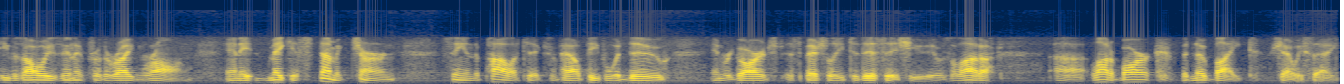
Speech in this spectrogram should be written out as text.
He was always in it for the right and wrong, and it make his stomach churn seeing the politics of how people would do in regards, especially to this issue. It was a lot of uh, a lot of bark, but no bite, shall we say?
